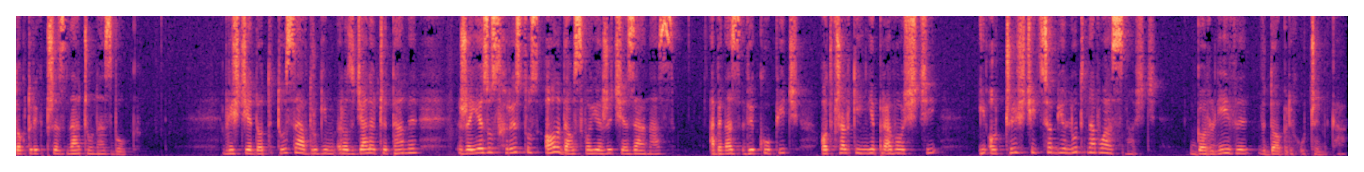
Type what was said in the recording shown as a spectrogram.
do których przeznaczył nas Bóg. W liście do Tytusa w drugim rozdziale czytamy, że Jezus Chrystus oddał swoje życie za nas, aby nas wykupić od wszelkiej nieprawości i oczyścić sobie lud na własność, gorliwy w dobrych uczynkach.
